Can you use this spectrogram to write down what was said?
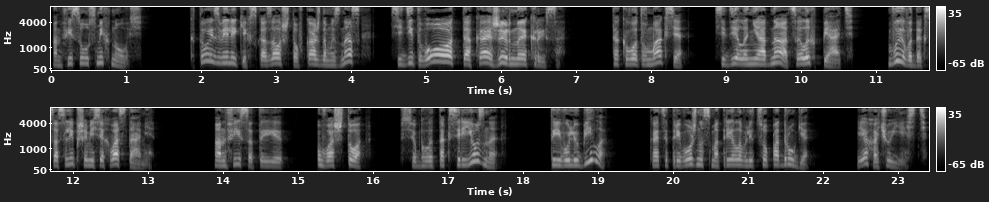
Анфиса усмехнулась. Кто из великих сказал, что в каждом из нас сидит вот такая жирная крыса? Так вот, в Максе сидела не одна, а целых пять. Выводок со слипшимися хвостами. Анфиса, ты... У вас что, все было так серьезно? Ты его любила? Катя тревожно смотрела в лицо подруги. Я хочу есть.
